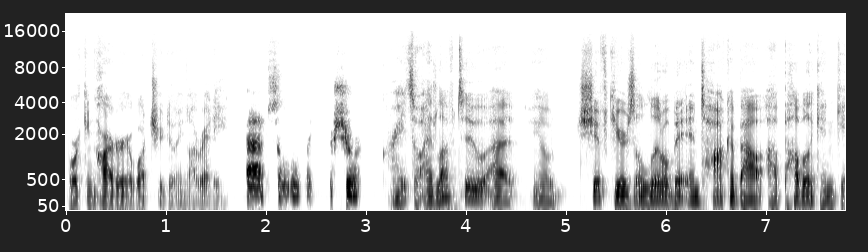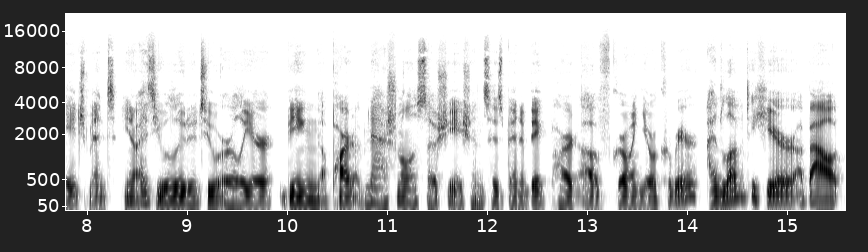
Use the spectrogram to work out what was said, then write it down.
working harder at what you're doing already. Absolutely, for sure. Great. So I'd love to, uh, you know, shift gears a little bit and talk about uh, public engagement. You know, as you alluded to earlier, being a part of national associations has been a big part of growing your career. I'd love to hear about,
